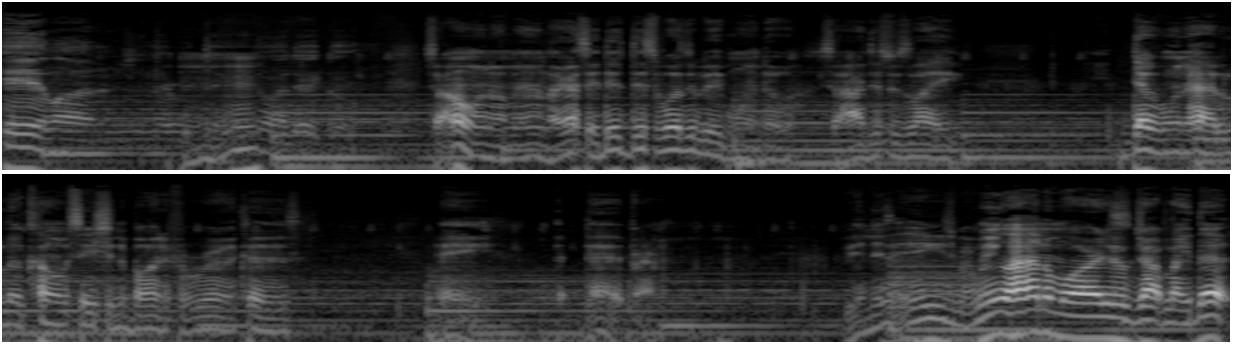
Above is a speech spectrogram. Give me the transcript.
headliners and everything. Mhm. You know that. So I don't know, man. Like I said, this this was a big one though. So I just was like, definitely want to have a little conversation about it for real, cause hey, that, bro, we in this age, bro, we ain't gonna have no more artists drop like that.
